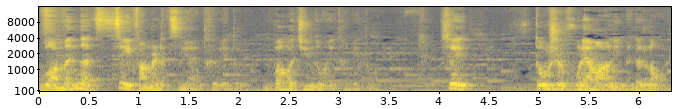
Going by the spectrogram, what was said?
我们的这方面的资源特别多，你包括军总也特别多，所以都是互联网里面的老人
